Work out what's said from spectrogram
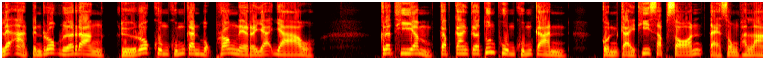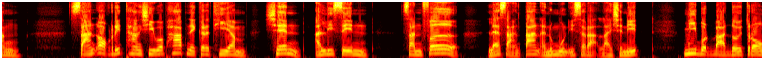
และอาจเป็นโรคเรื้อรัง หรือโรคคุมคุ้มกันบกพร่องในระยะยาว กระเทียมกับการกระตุ้นภูมิคุ้มกัน กลไกที่ซับซ้อนแต่ทรงพลัง สารออกฤทธิ์ทางชีวภาพในกระเทียม เช่นอะลิซิน ซัลเฟอร์ และสารต้านอนุมูลอิสระหลายชนิด มีบทบาทโดยตรง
